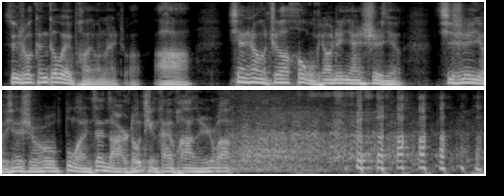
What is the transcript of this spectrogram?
所以说，跟各位朋友来说啊，先上车后补票这件事情，其实有些时候不管在哪儿都挺害怕的，是吧？哈哈哈哈哈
